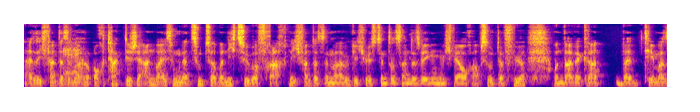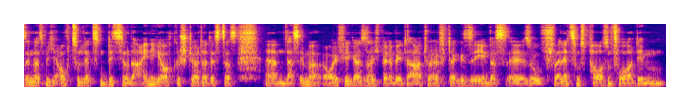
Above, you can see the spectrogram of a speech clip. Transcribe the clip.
Also ich fand das immer auch taktische Anweisungen dazu, zu, aber nicht zu überfrachten. Ich fand das immer wirklich höchst interessant. Deswegen, ich wäre auch absolut dafür. Und weil wir gerade beim Thema sind, was mich auch zuletzt ein bisschen oder einige auch gestört hat, ist, dass ähm, das immer häufiger, das habe ich bei der Beta Arthur öfter gesehen, dass äh, so Verletzungspausen vor dem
